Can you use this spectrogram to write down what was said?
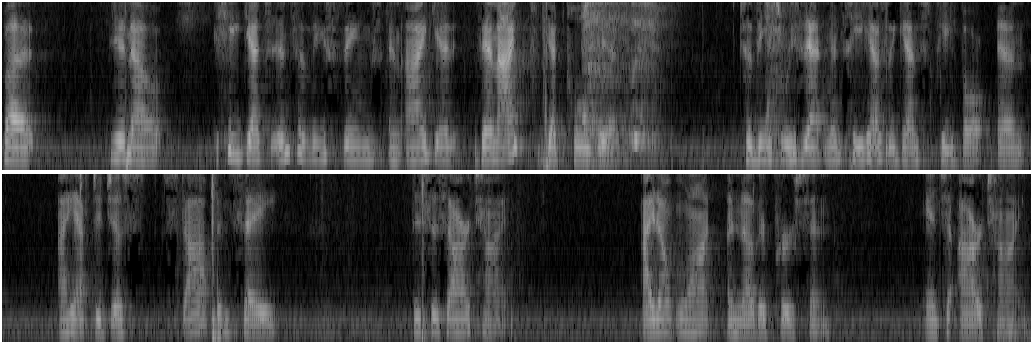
but you know, he gets into these things and I get then I get pulled in to these resentments he has against people and I have to just stop and say, this is our time. I don't want another person into our time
